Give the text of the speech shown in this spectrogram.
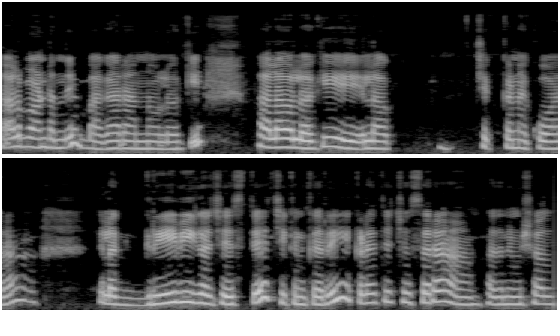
చాలా బాగుంటుంది. బగారా అన్నంలోకి పలావ్లోకి ఇలా చిక్కన కూర ఇలా గ్రేవీగా చేస్తే చికెన్ కర్రీ. ఇక్కడైతే చూసారా? పది నిమిషాలు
